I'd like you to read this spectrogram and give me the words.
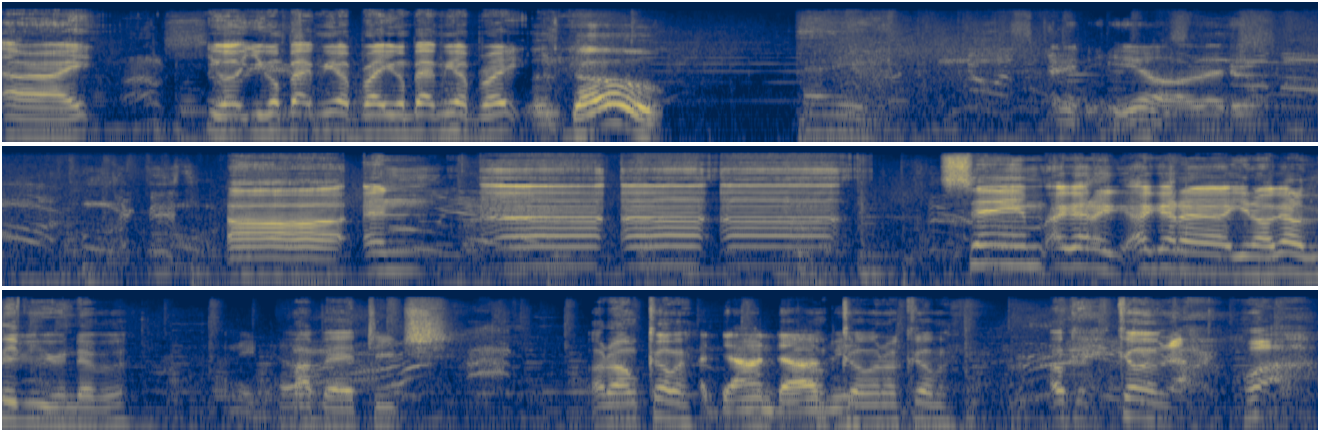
All right. You you gonna back me up, right? You gonna back me up, right? Let's go. Hey. I need to heal already. Uh, and uh, uh, uh, same. I gotta, I gotta, you know, I gotta leave you, Endeavor. I need help. My bad, Teach. Hold on, I'm coming. I down I'm coming. I'm coming. Okay, coming now. Wow.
